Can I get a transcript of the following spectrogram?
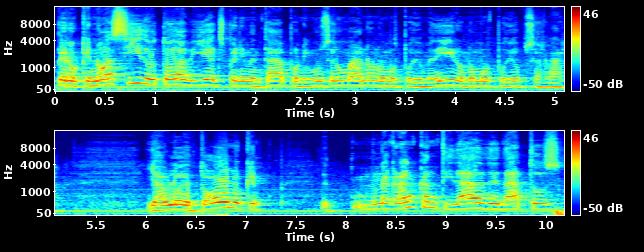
pero que no ha sido todavía experimentada por ningún ser humano, no hemos podido medir o no hemos podido observar. Y hablo de todo lo que, una gran cantidad de datos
